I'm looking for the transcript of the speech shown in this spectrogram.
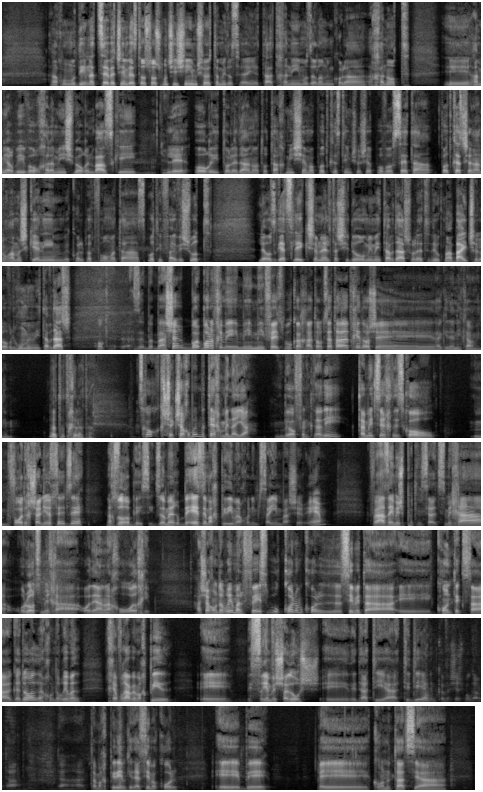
אנחנו מודים לצוות של אינבסטור 360, שתמיד עושה את התכנים, עוזר לנו עם כל ההכנות. אה, עמי ארביב, אור חלמיש ואורן ברסקי, כן. לאורי טולדנו, התותח משם הפודקאסטים שיושב פה ועושה את הפודקאסט שלנו, המשקיענים, בכל פלטפורמת הספוטיפיי ושות. לעוז גצליק, שמנהל את השידור ממיטב דש, עולה בדיוק מהבית שלו, אבל הוא ממיטב דש. אוקיי, אז באשר, בוא, בוא נתחיל מ- מ- מפייסבוק ככה. אתה רוצה אתה להתחיל או שלהגיד אני כמה מילים? לא תתחיל אתה. אז קודם כל, כש- כשאנחנו באים לנתח מניה באופן כללי, תמיד צריך לזכור, לפחות איך שאני עושה את זה, נחזור לבייסיק. זה אומר באיזה מכפילים אנחנו נמצאים באשר הם, ואז האם יש פוטנציאל צמיחה או לא צמיחה, או לאן אנחנו הולכים. אז כשאנחנו מדברים על פייסבוק, קודם כל, לשים את הקונטקסט הגדול, אנחנו מדברים על חברה במכפיל אה, 23, אה, לדעתי העתידי, אני מקווה שיש פה גם את המכפילים, כדי לשים הכל אה, בקונוטציה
